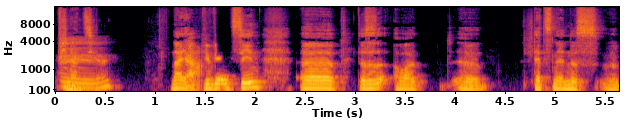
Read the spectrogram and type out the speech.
Finanziell. Mhm. Naja, ja. wir werden sehen. Äh, das ist aber äh, letzten Endes äh,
